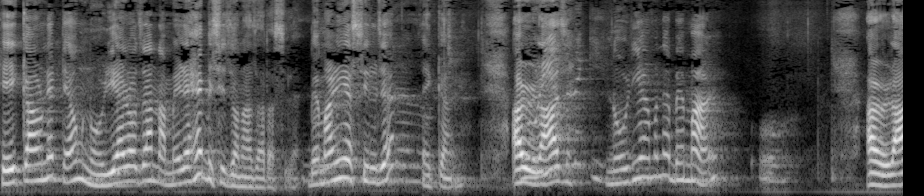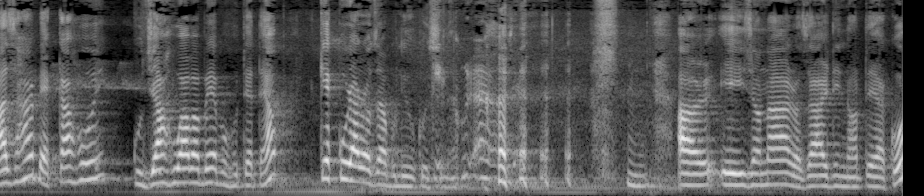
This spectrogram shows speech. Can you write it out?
সেইকাৰণে তেওঁক নৰিয়া ৰজা নামেৰেহে বেছি জনাজাত আছিলে। বেমাৰী আছিল যে সেইকাৰণে। আৰু ৰাজ নৰিয়া মানে বেমাৰ। আৰু ৰাজহাৰ বেকা হৈ কোজা হোৱা বাবে বহুতে তেওঁক কেঁকুৰা ৰজা বুলিও কৈছিলে। আৰু এইজনা ৰজাৰ দিনতে আকৌ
